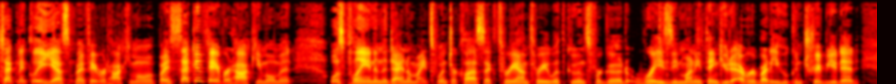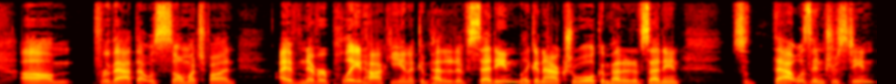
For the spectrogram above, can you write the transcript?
technically, yes, my favorite hockey moment. My second favorite hockey moment was playing in the Dynamites Winter Classic three on three with Goons for Good, raising money. Thank you to everybody who contributed um, for that. That was so much fun. I've never played hockey in a competitive setting, like an actual competitive setting. So that was interesting.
